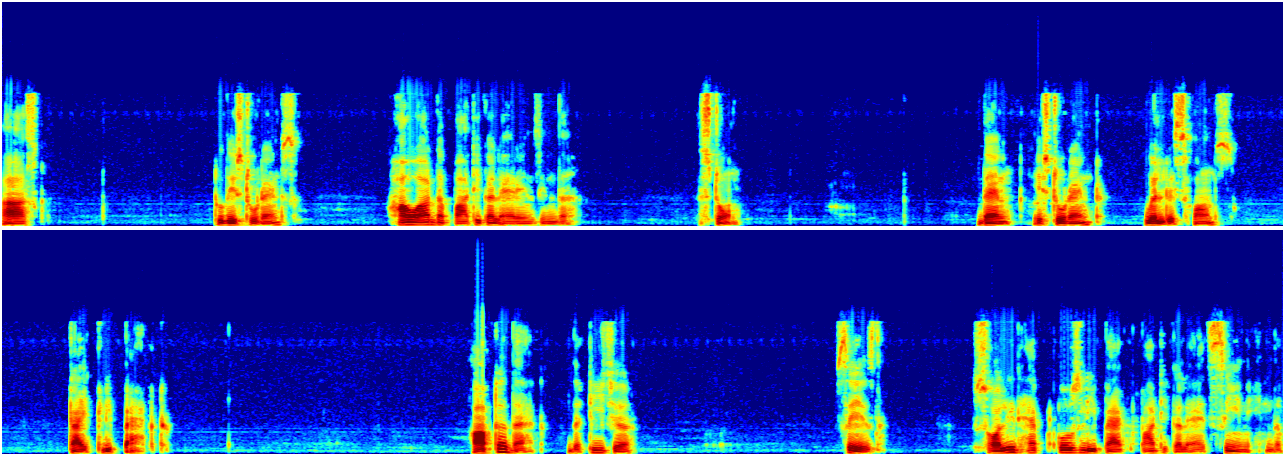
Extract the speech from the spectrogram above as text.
asked to the students how are the particle arranged in the stone. Then a student will respond tightly packed. After that, the teacher says solid have closely packed particle as seen in the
